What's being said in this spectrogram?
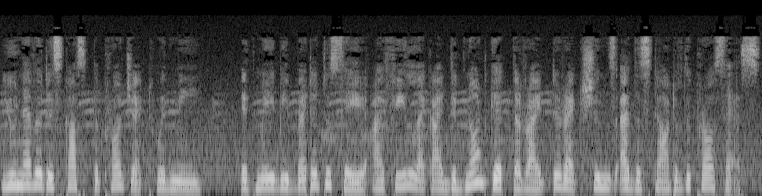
You never discussed the project with me. It may be better to say, I feel like I did not get the right directions at the start of the process.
